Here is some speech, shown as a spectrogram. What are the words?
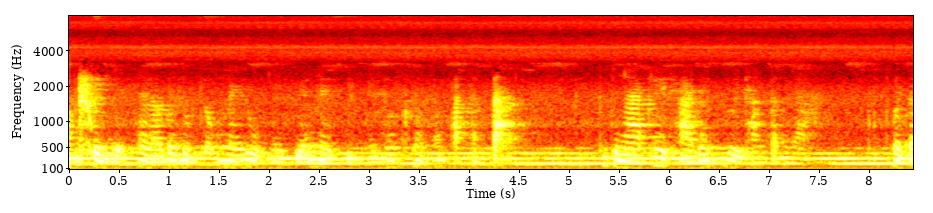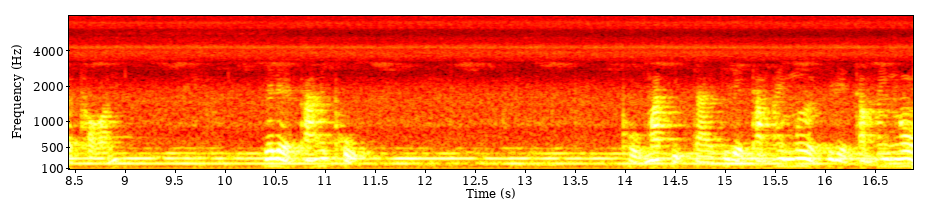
ำเป็นเหตุให้เราได้หลุดหลงในรูปในเสียงในกลิ่นในรสเครื่องสัมผัสต่างๆ พิจารณาคลี่คลายได้ด้วยทางปัญญา พื่อจะถอนกิเลสพาให้ผูก ผูกมัดจิตใจกิเลสทำให้มืดกิเลสทำให้โง่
